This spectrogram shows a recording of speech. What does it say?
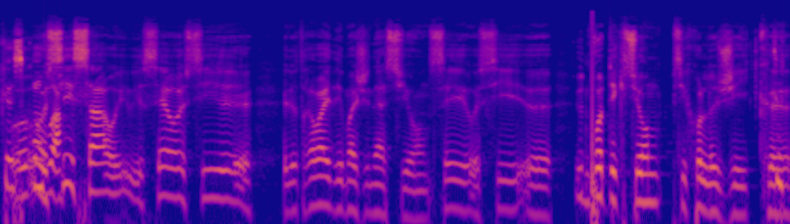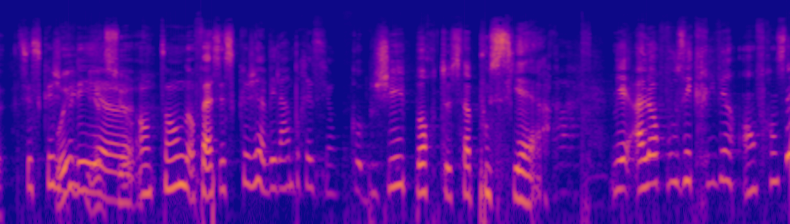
que ce qu'on voit? Aussi ça oui, c'est aussi euh, le travail d'imagination, c'est aussi euh, une protection psychologique. C'est ce que je oui, voulais euh, entendre, enfin c'est ce que j'avais l'impression. Qu'objet porte sa poussière. Mais alors, vous écrivez en français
